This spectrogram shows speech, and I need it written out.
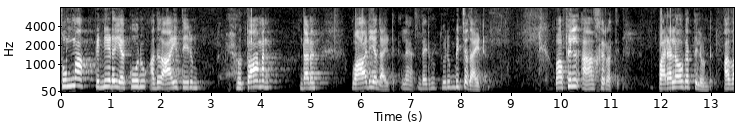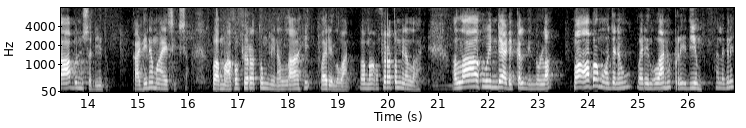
സുമ്മ പിന്നീട് യക്കൂനു അത് ആയിത്തീരും. ത്വാമൻ എന്താണ്? വാടിയതായിട്ട് അല്ലെ? എന്തായിരുന്നു? തുരുമ്പിച്ചതായിട്ട്. വഫിൽ ആഹ്റത്ത് പരലോകത്തിലുണ്ട്. അതാബുൻ ഷദീദും കഠിനമായ ശിക്ഷ. വ മഹഫിറത്തും മിനല്ലാഹി വരുവാൻ വ മഹഫിറത്തും മിനല്ലാഹി. അള്ളാഹുവിന്റെ അടുക്കൽ നിന്നുള്ള പാപമോചനവും വരുവാനും പ്രീതിയും അല്ലെങ്കിൽ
